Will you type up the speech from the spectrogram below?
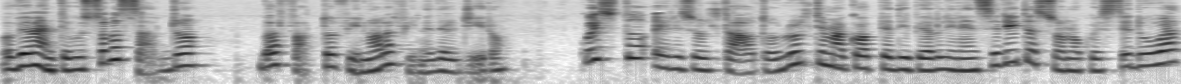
Ovviamente questo passaggio va fatto fino alla fine del giro. Questo è il risultato. L'ultima coppia di perline inserite sono queste due.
